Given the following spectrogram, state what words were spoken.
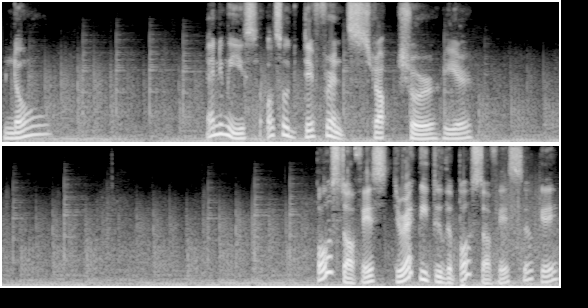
No enemies. Also different structure here. Post office? Directly to the post office. Okay.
